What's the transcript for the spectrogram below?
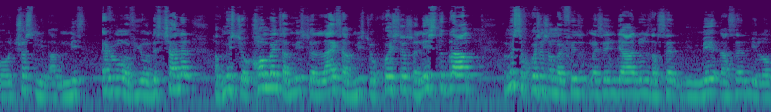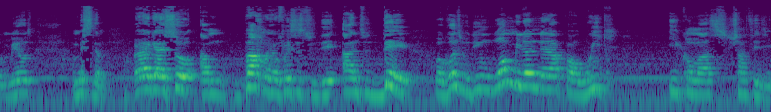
All. Trust me, I've missed every one of you on this channel. I've missed your comments, I've missed your likes, I've missed your questions on Instagram. I missed your questions on my Facebook Messenger, those that sent me mail that sent me a lot of mails. I miss them. Alright guys, so I'm back on your faces today and today we're going to be doing 1 million naira per week e-commerce strategy.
